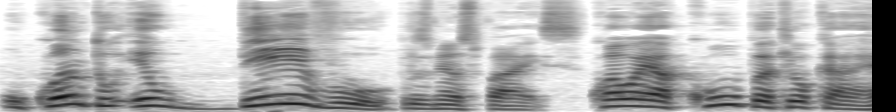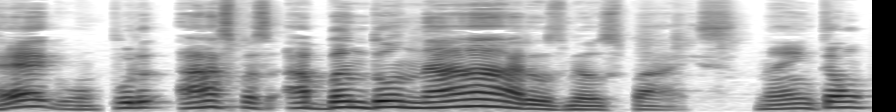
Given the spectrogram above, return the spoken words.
o quanto eu devo para os meus pais. Qual é a culpa que eu carrego por aspas abandonar os meus pais. Né? Então,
